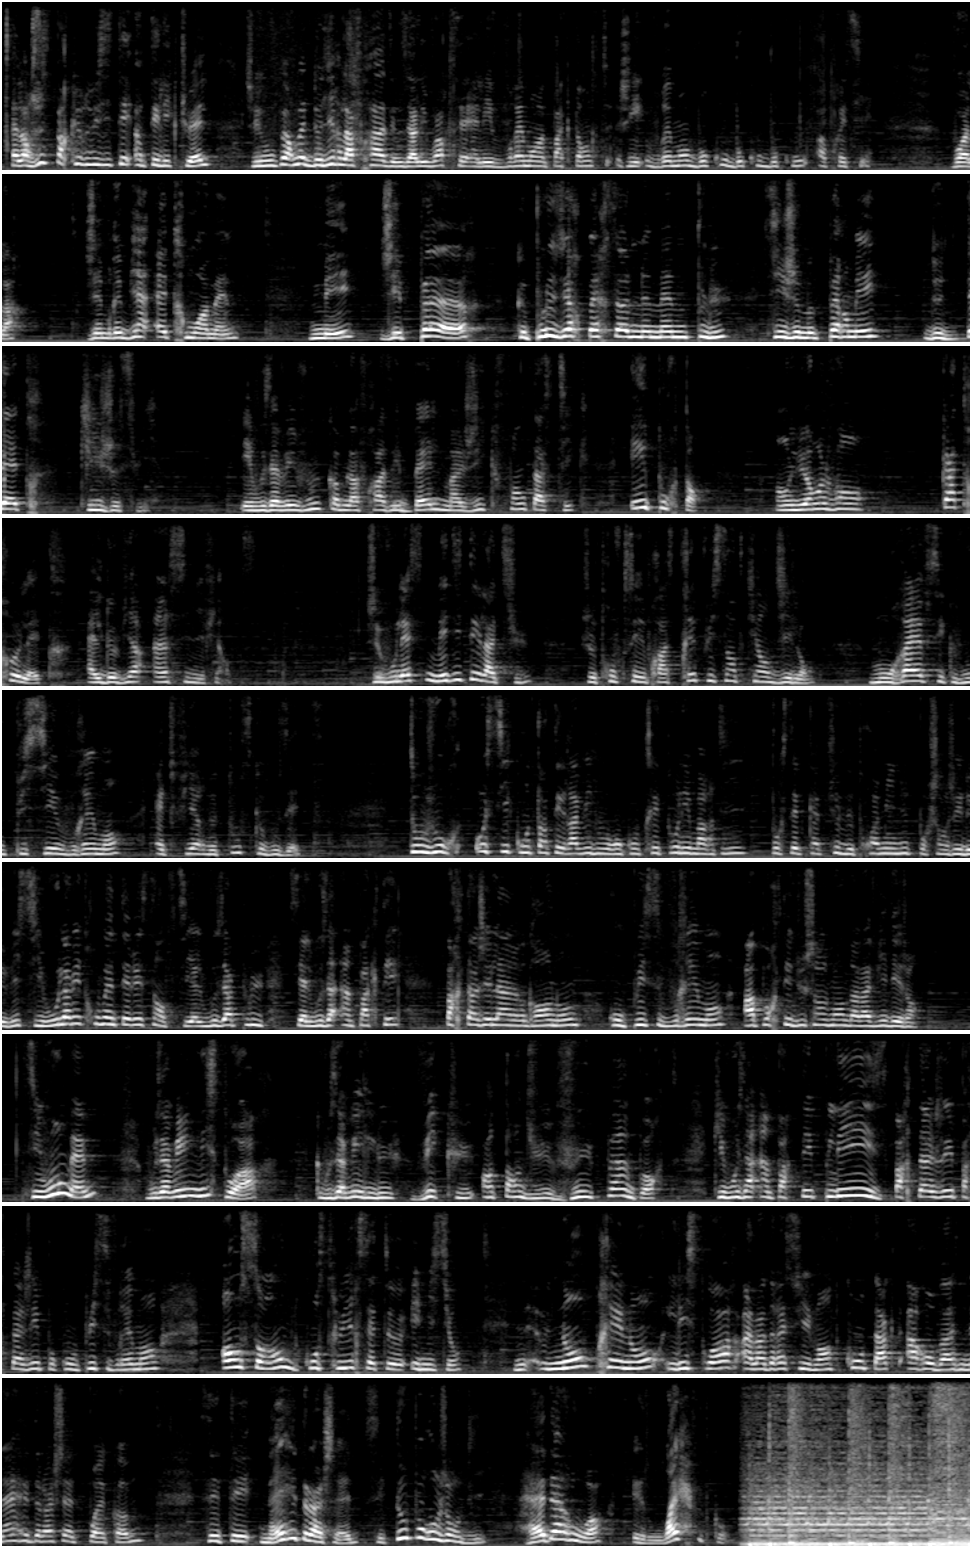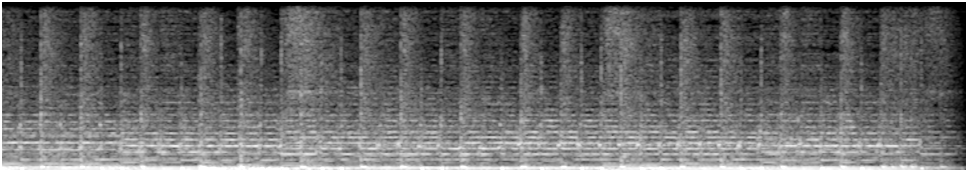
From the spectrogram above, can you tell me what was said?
Alors juste par curiosité intellectuelle, je vais vous permettre de lire la phrase et vous allez voir qu'elle est, est vraiment impactante. J'ai vraiment beaucoup, beaucoup, beaucoup apprécié. Voilà, j'aimerais bien être moi-même, mais j'ai peur que plusieurs personnes ne m'aiment plus si je me permets d'être qui je suis. Et vous avez vu comme la phrase est belle, magique, fantastique. Et pourtant, en lui enlevant quatre lettres, elle devient insignifiante. Je vous laisse méditer là-dessus. Je trouve que c'est une phrase très puissante qui en dit long. Mon rêve, c'est que vous puissiez vraiment être fier de tout ce que vous êtes. Toujours aussi contente et ravie de vous rencontrer tous les mardis pour cette capsule de 3 minutes pour changer de vie. Si vous l'avez trouvée intéressante, si elle vous a plu, si elle vous a impacté, partagez-la à un grand nombre, qu'on puisse vraiment apporter du changement dans la vie des gens. Si vous-même, vous avez une histoire que vous avez lue, vécue, entendue, vue, peu importe, qui vous a impacté, please, partagez, partagez pour qu'on puisse vraiment ensemble construire cette euh, émission Nom, prénom, l'histoire à l'adresse suivante contact@nahidrashed.com. C'était Nahid Rached, c'est tout pour aujourd'hui. هذا هو الله يحفظكم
